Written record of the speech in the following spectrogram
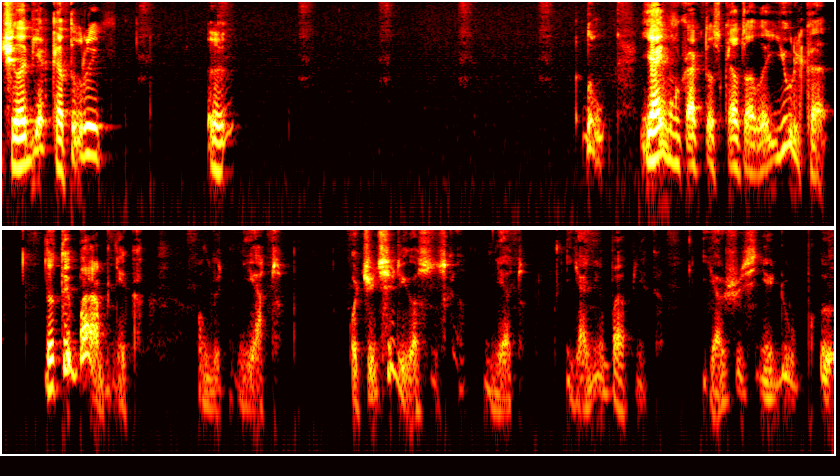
человек, который ну, я ему как-то сказала, Юлька, да ты бабник. Он говорит, нет. Очень серьезно сказал, нет я не бабник, я жизнелюб, э,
